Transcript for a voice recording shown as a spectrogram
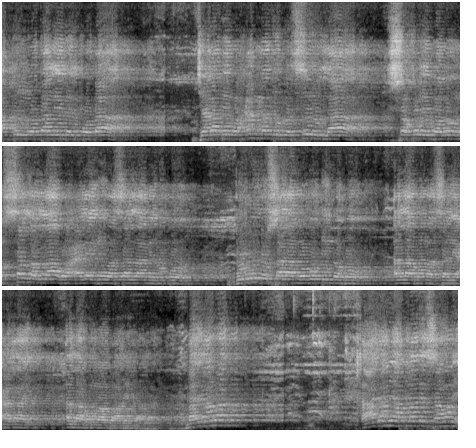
আব্দুল মোতালেবের পোতা জনাবে মোহাম্মদুর রসুল্লাহ সকলে বলুন সাল্লাহ আলাইহি ওয়াসাল্লামের উপর, দুরুদ ও সালাম অবতীর্ণ হোক। আল্লাহুম্মা সাল্লি আলাই, আল্লাহুম্মা বারিক আলাই। ভাইরা আমার, আজ আমি আপনাদের সামনে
